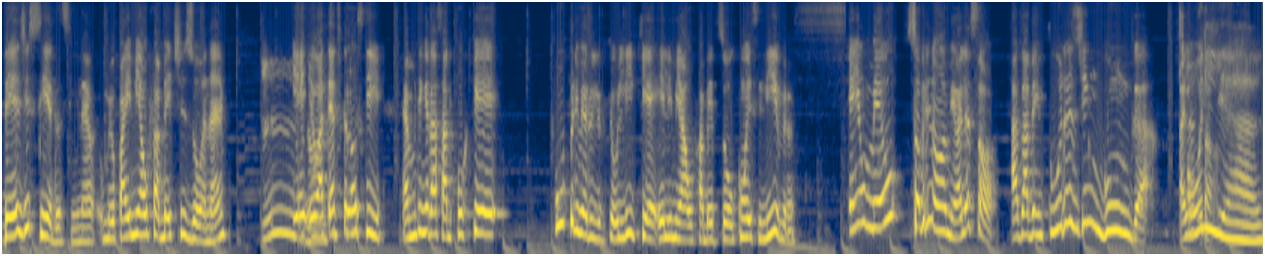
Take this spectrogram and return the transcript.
desde cedo, assim, né? O meu pai me alfabetizou, né? Hum, e eu até trouxe. É muito engraçado porque o primeiro livro que eu li, que é Ele Me Alfabetizou com esse livro, tem o meu sobrenome, olha só. As Aventuras de Ngunga. Olha, Olha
